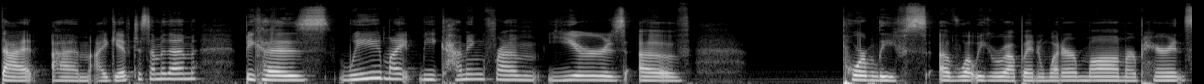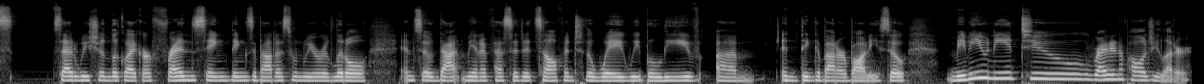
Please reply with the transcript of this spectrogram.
that um, I give to some of them because we might be coming from years of poor beliefs of what we grew up in, what our mom or parents said we should look like our friends saying things about us when we were little. And so that manifested itself into the way we believe um, and think about our body. So maybe you need to write an apology letter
